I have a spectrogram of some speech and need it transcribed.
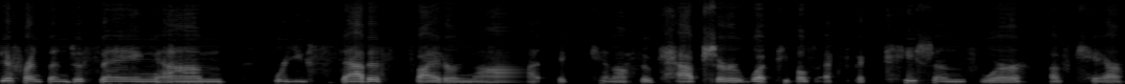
different than just saying, um, were you satisfied or not? It can also capture what people's expectations were of care.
